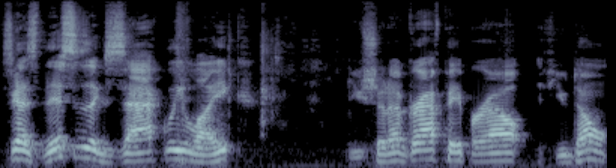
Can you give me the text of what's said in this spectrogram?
So guys, this is exactly like, you should have graph paper out. If you don't,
